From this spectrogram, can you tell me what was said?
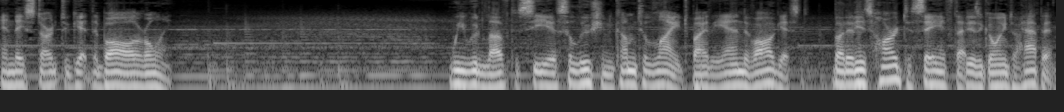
and they start to get the ball rolling. We would love to see a solution come to light by the end of August, but it is hard to say if that is going to happen.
